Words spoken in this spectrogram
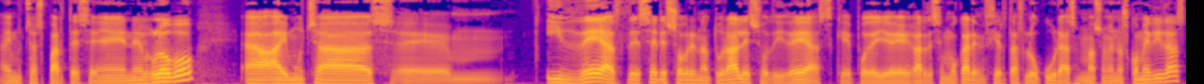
hay muchas partes en el globo, hay muchas ideas de seres sobrenaturales o de ideas que puede llegar a desembocar en ciertas locuras más o menos comedidas,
